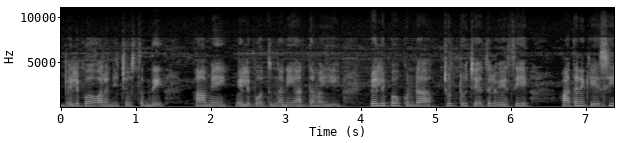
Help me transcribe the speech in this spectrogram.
వెళ్ళిపోవాలని చూస్తుంది. ఆమె వెళ్ళిపోతుందని అర్థమయ్యి వెళ్ళిపోకుండా చుట్టూ చేతులు వేసి అతనికేసి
